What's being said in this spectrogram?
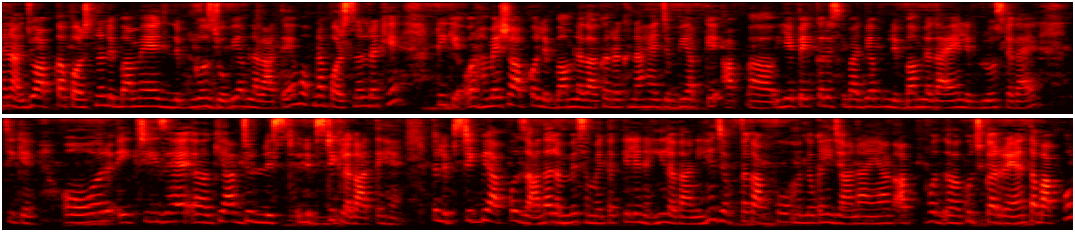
है ना? जो आपका पर्सनल लिप बाम है लिप ग्लोस जो भी आप लगाते हैं वो अपना पर्सनल रखें ठीक है? और हमेशा आपको लिप बाम लगा कर रखना है जब भी आपके आप आ, ये पैक करें उसके बाद भी आप लिप बाम लगाएँ लिप ग्लोस लगाएँ ठीक है? और एक चीज़ है कि आप जो लिस्ट लिपस्टिक लगाते हैं तो लिपस्टिक भी आपको ज़्यादा लंबे समय तक के लिए नहीं लगानी है। जब तक आपको मतलब कहीं जाना है या आप कुछ कर रहे हैं तब आपको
